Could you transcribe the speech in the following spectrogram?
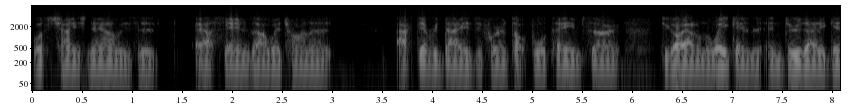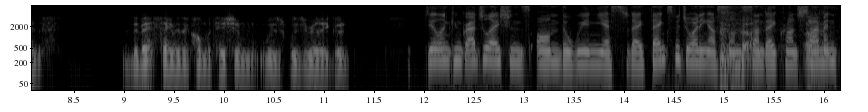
what's changed now is that our standards are we're trying to act every day as if we're a top four team. So to go out on the weekend and do that against the best team in the competition was was really good. Dylan, congratulations on the win yesterday. Thanks for joining us on Sunday Crunch Time, and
